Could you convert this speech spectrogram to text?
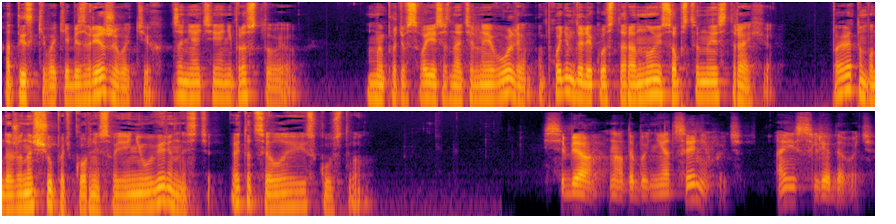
Отыскивать и обезвреживать их – занятие непростое. Мы против своей сознательной воли обходим далеко стороной собственные страхи. Поэтому даже нащупать корни своей неуверенности – это целое искусство. Себя надо бы не оценивать, а исследовать.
